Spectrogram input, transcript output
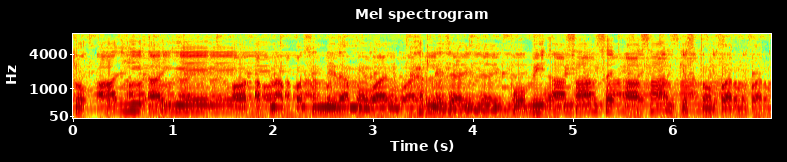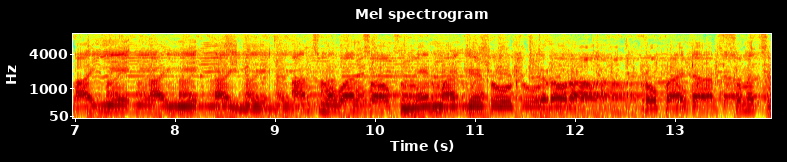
तो आज ही आइए और अपना पसंदीदा मोबाइल घर ले जाइए। वो भी आसान से आसान किस्तों पर। आइए आइए आइए Ansh mobile shop main market road Kadaura. Proprietor Sumit से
